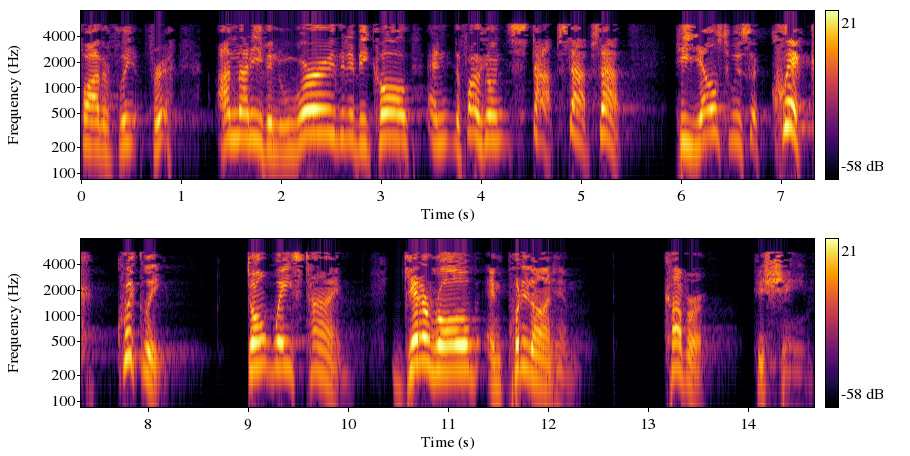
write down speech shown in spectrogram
Father, I'm not even worthy to be called. And the father's going, stop, stop, stop. He yells to his quick, quickly. Don't waste time. Get a robe and put it on him. Cover his shame.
